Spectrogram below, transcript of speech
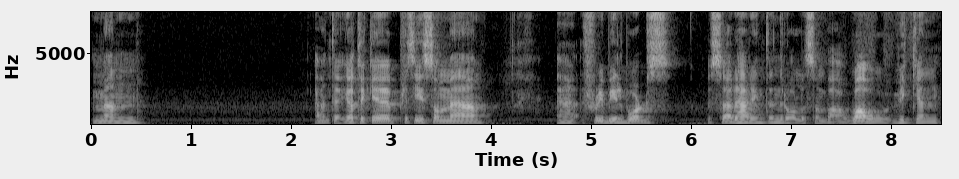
Men Jag vet inte, jag tycker precis som med eh, Three Billboards så är det här inte en roll som bara wow vilken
